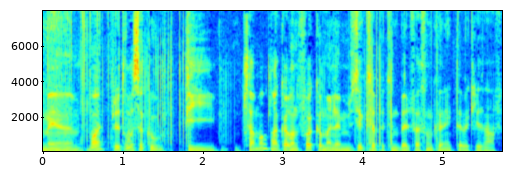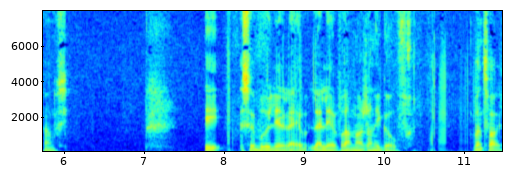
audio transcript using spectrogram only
Mais euh, ouais, j'ai trouvé ça cool. Puis ça montre encore une fois comment la musique, ça peut être une belle façon de connecter avec les enfants aussi. Et se brûler la lèvre, en mangeant des gaufres. Bonne soirée.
